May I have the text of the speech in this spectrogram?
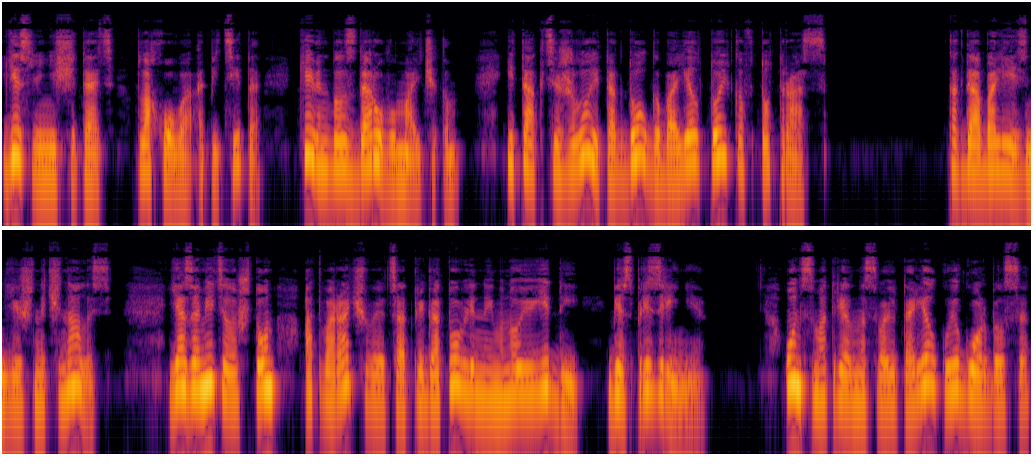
Если не считать плохого аппетита, Кевин был здоровым мальчиком и так тяжело и так долго болел только в тот раз. Когда болезнь лишь начиналась, я заметила, что он отворачивается от приготовленной мною еды без презрения. Он смотрел на свою тарелку и горбился,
